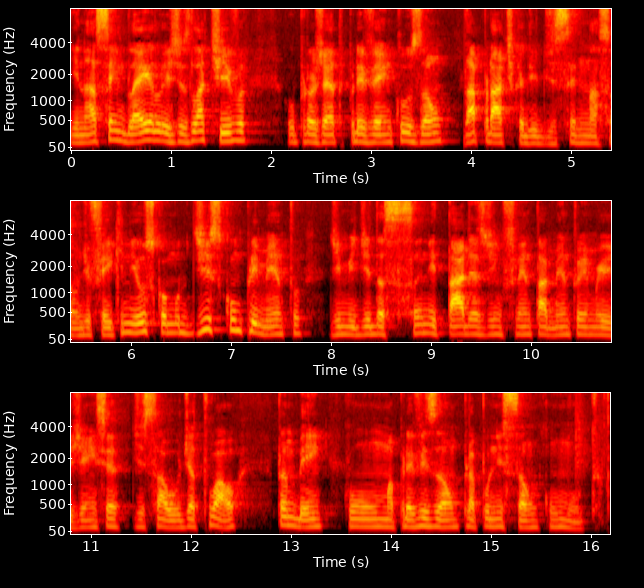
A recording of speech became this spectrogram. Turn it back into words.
E na Assembleia Legislativa, o projeto prevê a inclusão da prática de disseminação de fake news como descumprimento de medidas sanitárias de enfrentamento à emergência de saúde atual, também com uma previsão para punição com multa.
